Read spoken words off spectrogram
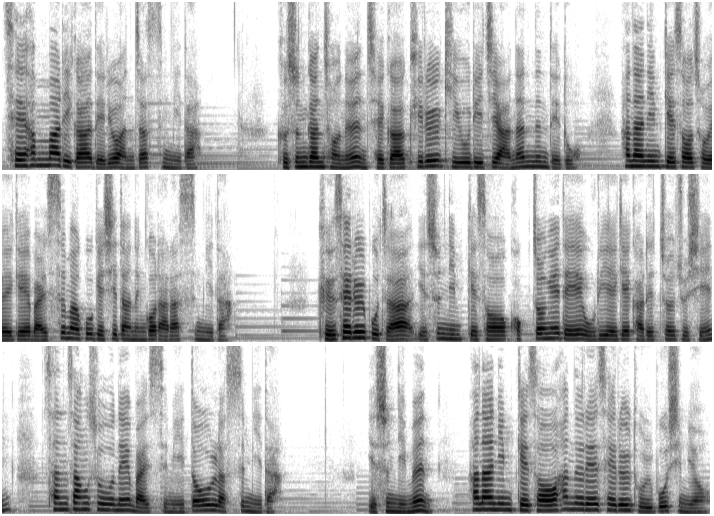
새 한 마리가 내려 앉았습니다. 그 순간 저는 제가 귀를 기울이지 않았는데도 하나님께서 저에게 말씀하고 계시다는 걸 알았습니다. 그 새를 보자 예수님께서 걱정에 대해 우리에게 가르쳐 주신 산상수훈의 말씀이 떠올랐습니다. 예수님은 하나님께서 하늘의 새를 돌보시며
